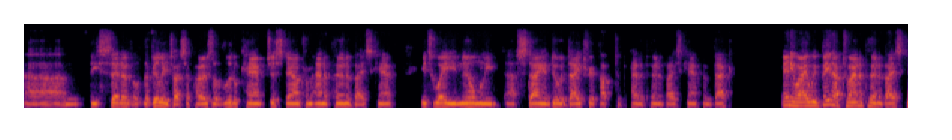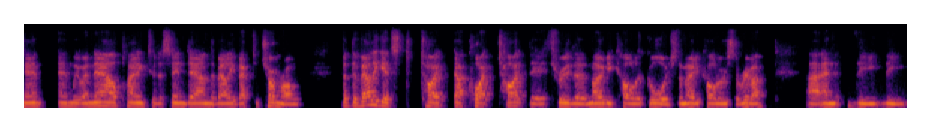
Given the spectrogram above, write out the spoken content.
um, the set of, of the village, I suppose, of the little camp just down from Annapurna Base Camp. It's where you normally uh, stay and do a day trip up to Annapurna Base Camp and back. Anyway, we'd been up to Annapurna Base Camp and we were now planning to descend down the valley back to Chomrong. But the valley gets tight, uh, quite tight there through the Modi Khola Gorge. The Modi Khola is the river, uh, and the the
